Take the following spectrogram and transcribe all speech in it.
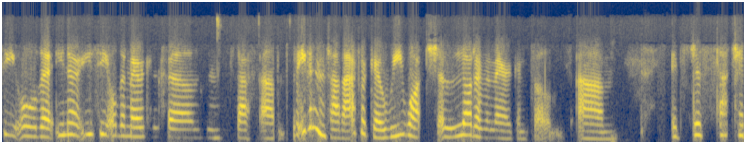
see all the you know you see all the American films and stuff. Um, but even in South Africa, we watch a lot of American films. Um, it's just such a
